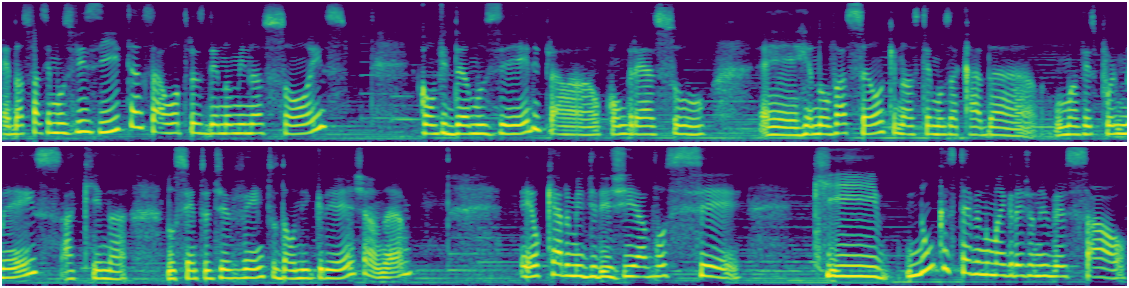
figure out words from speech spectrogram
É, nós fazemos visitas a outras denominações, convidamos ele para o congresso é, renovação que nós temos a cada uma vez por mês aqui na, no centro de eventos da Unigreja, né? Eu quero me dirigir a você que nunca esteve numa igreja universal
